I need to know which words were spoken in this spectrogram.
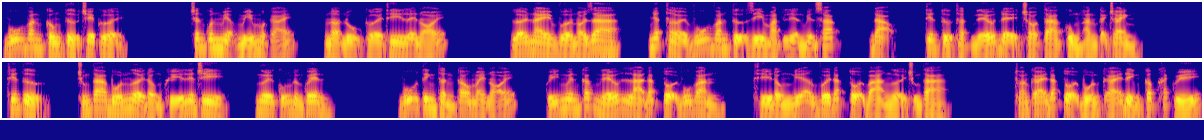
Vũ Văn công tử chê cười. Chân quân miệng mí một cái, nở nụ cười thi lễ nói. Lời này vừa nói ra, nhất thời Vũ Văn Tự Di mặt liền biến sắc, đạo, tiên tử thật nếu để cho ta cùng hắn cạnh tranh. Thiên tử, chúng ta bốn người đồng khí liên tri, ngươi cũng đừng quên. Vũ tinh thần cao mày nói, quý nguyên các nếu là đắc tội Vũ Văn, thì đồng nghĩa với đắc tội ba người chúng ta. Thoáng cái đắc tội bốn cái đỉnh cấp khách quý,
